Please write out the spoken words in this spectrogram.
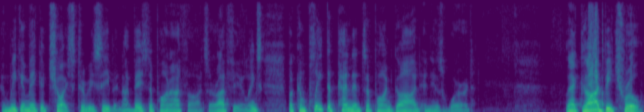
And we can make a choice to receive it, not based upon our thoughts or our feelings, but complete dependence upon God and His Word. Let God be true,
